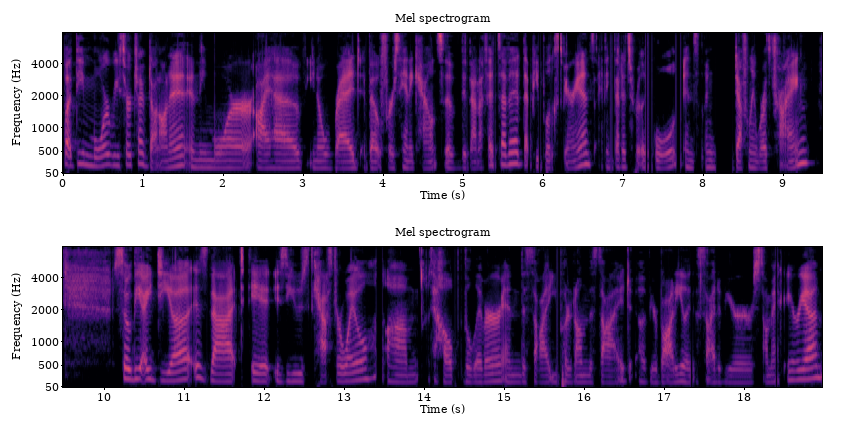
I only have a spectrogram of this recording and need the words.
But the more research I've done on it and the more I have, you know, read about firsthand accounts of the benefits of it that people experience, I think that it's really cool and something definitely worth trying. So the idea is that it is used castor oil um, to help the liver and the side. You put it on the side of your body, like the side of your stomach area,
